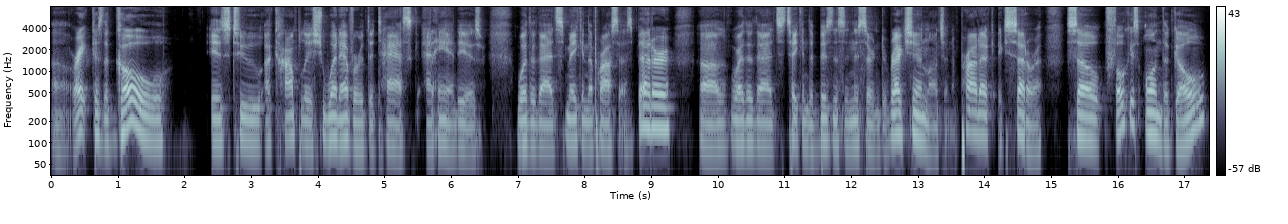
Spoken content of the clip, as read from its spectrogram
uh, right? Because the goal is to accomplish whatever the task at hand is, whether that's making the process better, uh, whether that's taking the business in this certain direction, launching a product, etc. So focus on the goal.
